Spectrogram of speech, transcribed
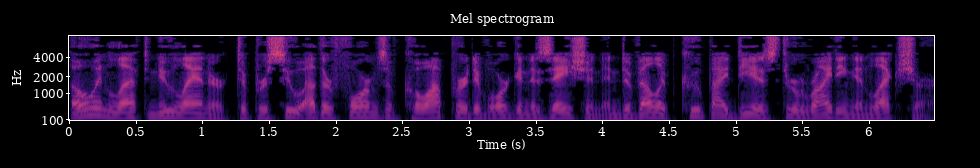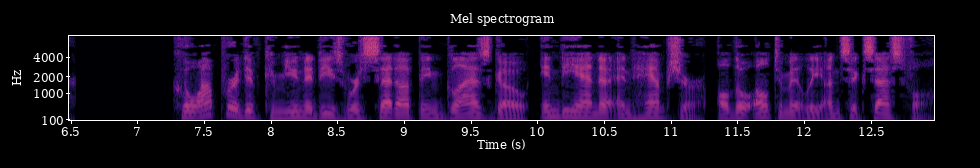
Owen left New Lanark to pursue other forms of cooperative organisation and develop COOP ideas through writing and lecture. Cooperative communities were set up in Glasgow, Indiana and Hampshire, although ultimately unsuccessful.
